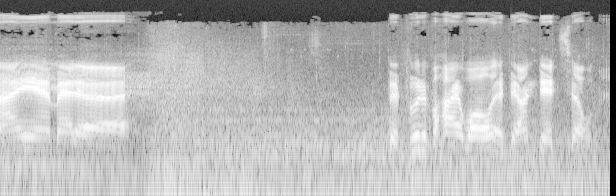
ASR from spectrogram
I am at a the foot of a high wall at the undead settlement.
